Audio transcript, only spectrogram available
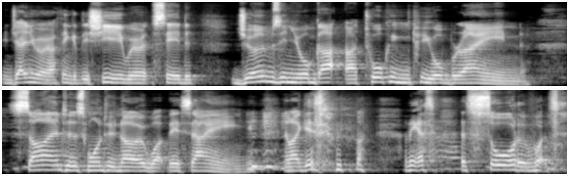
in January, I think, of this year, where it said, Germs in your gut are talking to your brain. Scientists want to know what they're saying. and I guess, I think that's, that's sort of what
